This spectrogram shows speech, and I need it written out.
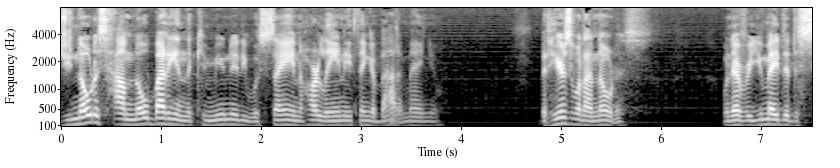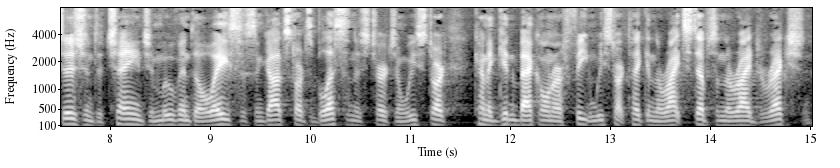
Did you notice how nobody in the community was saying hardly anything about Emmanuel? But here's what I noticed. Whenever you made the decision to change and move into Oasis, and God starts blessing this church, and we start kind of getting back on our feet and we start taking the right steps in the right direction,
